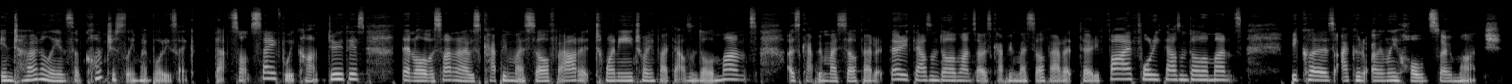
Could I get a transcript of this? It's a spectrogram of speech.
internally and subconsciously my body's like that's not safe. We can't do this. Then all of a sudden i was capping myself out at 20 25000 dollar months. I was capping myself out at 30000 dollar months. I was capping myself out at 35 40000 dollar months because i could only hold so much.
